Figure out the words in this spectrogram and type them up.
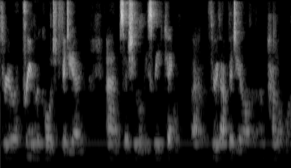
through a pre-recorded video. Um, so she will be speaking um, through that video on, on panel one.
